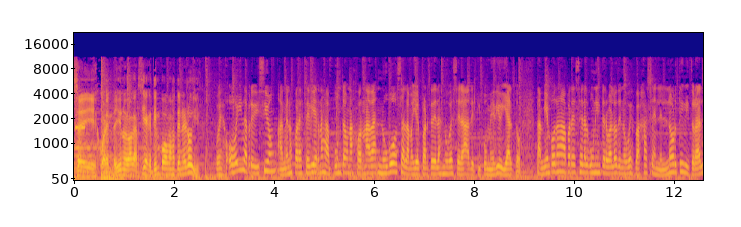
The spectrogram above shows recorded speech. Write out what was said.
6.41 Eva García, ¿qué tiempo vamos a tener hoy? Pues hoy la previsión, al menos para este viernes, apunta a una jornada nubosa. La mayor parte de las nubes será de tipo medio y alto. También podrán aparecer algún intervalo de nubes bajas en el norte y litoral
